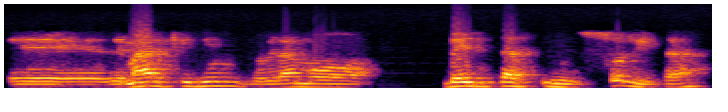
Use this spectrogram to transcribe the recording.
eh, de marketing, logramos ventas insólitas,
